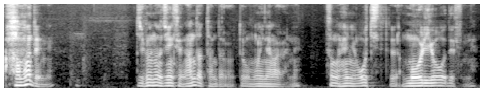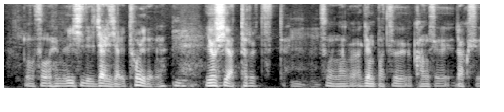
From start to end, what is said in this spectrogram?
浜でね自分の人生何だったんだろうと思いながらねその辺に落ちてた森をですねもうその辺の石でジャリジャリ研いでね、よしやったるっつって、そのなんか原発完成落成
